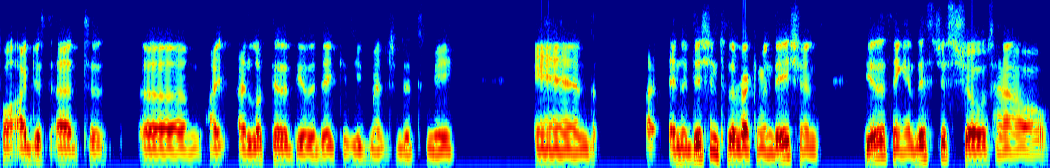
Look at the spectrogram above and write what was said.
Well, I just add to. Um, I I looked at it the other day because you'd mentioned it to me, and uh, in addition to the recommendations, the other thing, and this just shows how,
